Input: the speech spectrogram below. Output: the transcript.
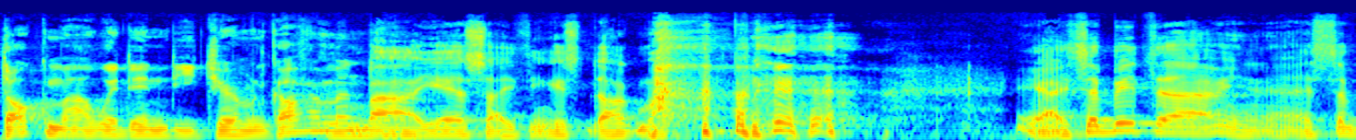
dogma within the German government? But yes, I think it's dogma. yeah, it's a bit. Uh, I mean, it's a,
